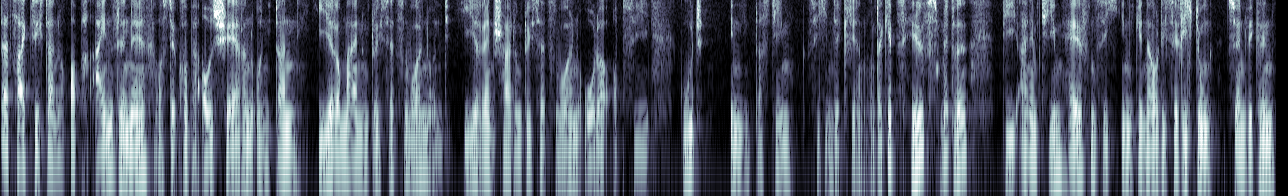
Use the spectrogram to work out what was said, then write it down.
Da zeigt sich dann, ob Einzelne aus der Gruppe ausscheren und dann ihre Meinung durchsetzen wollen und ihre Entscheidung durchsetzen wollen oder ob sie gut in das Team sich integrieren. Und da gibt es Hilfsmittel, die einem Team helfen, sich in genau diese Richtung zu entwickeln,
